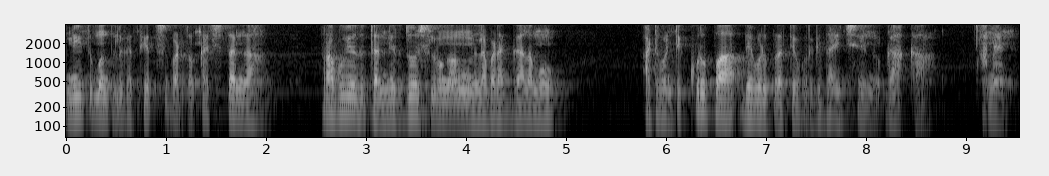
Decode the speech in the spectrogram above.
నీతిమంతులుగా తీర్చబడతాం. ఖచ్చితంగా ప్రభు ఎదుట నిర్దోషులుగా నిలబడగలము. అటువంటి కృప దేవుడు ప్రతి ఒక్కరికి దయచేయను గాక అమెన్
